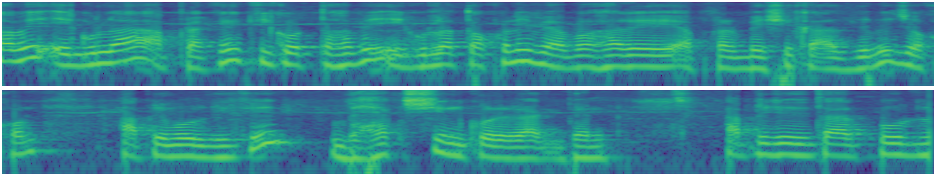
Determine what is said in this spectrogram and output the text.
তবে এগুলা আপনাকে কি করতে হবে? এগুলা তখনই ব্যবহারে আপনার বেশি কাজ দেবে যখন আপনি মুরগিকে ভ্যাকসিন করে রাখবেন। আপনি যদি তার পূর্ণ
